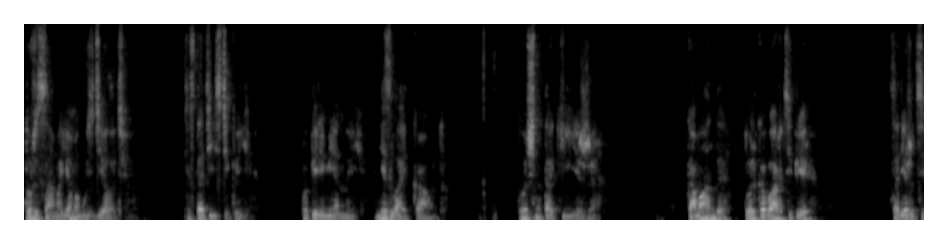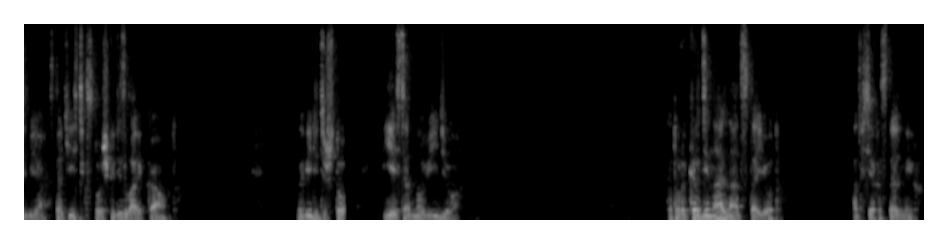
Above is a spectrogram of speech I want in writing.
То же самое я могу сделать со статистикой по переменной dislike count. Точно такие же команды, только var теперь содержит в себе statistics.dislike count. Вы видите, что есть одно видео, которое кардинально отстает от всех остальных.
